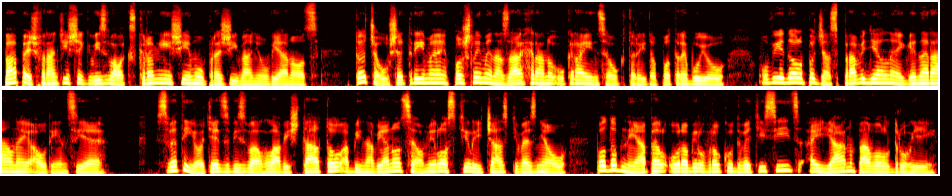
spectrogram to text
Pápež František vyzval k skromnejšiemu prežívaniu Vianoc. To, čo ušetríme, pošlime na záchranu Ukrajincov, ktorí to potrebujú, uviedol počas pravidelnej generálnej audiencie. Svetý otec vyzval hlavy štátov, aby na Vianoce omilostili časť väzňov. Podobný apel urobil v roku 2000 aj Ján Pavol II.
